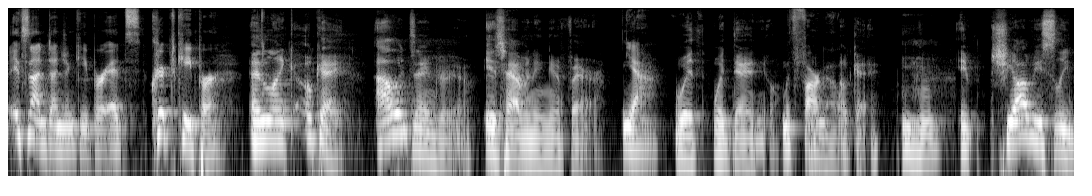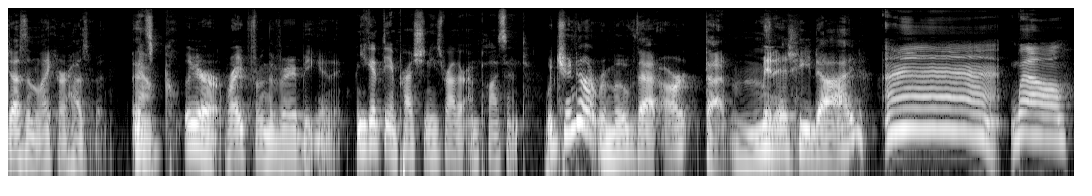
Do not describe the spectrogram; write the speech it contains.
It's not Dungeon Keeper, it's Crypt Keeper. and like, okay, Alexandria is having an affair Yeah, with with Daniel. with Fargo. Okay. Mm-hmm. If she obviously doesn't like her husband. That's No. clear right from the very beginning. You get the impression he's rather unpleasant. Would you not remove that art the minute he died? Uh, well,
